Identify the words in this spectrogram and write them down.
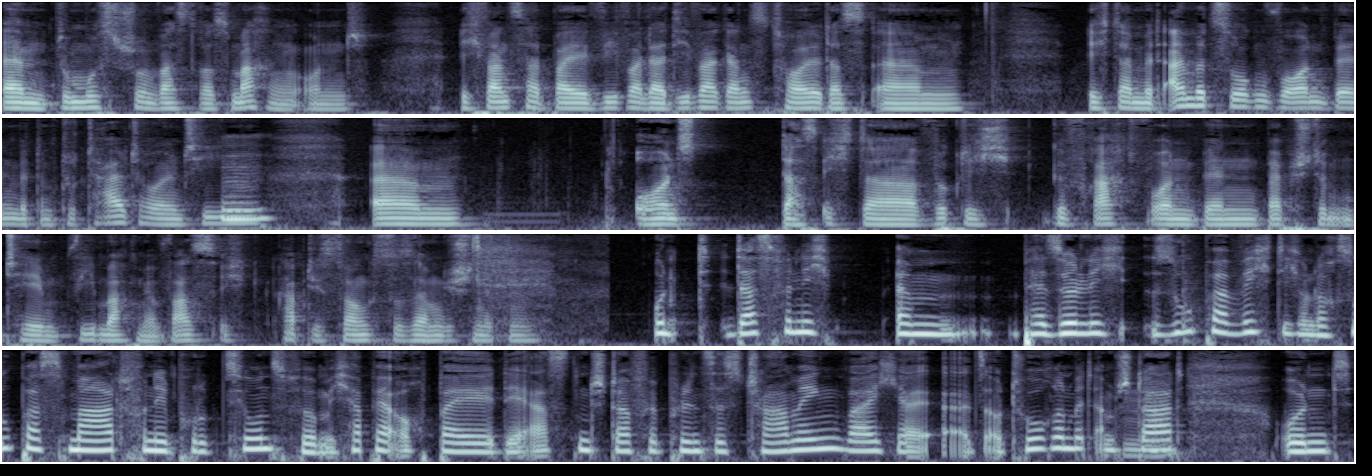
ähm, du musst schon was draus machen. Und ich fand es halt bei Viva la Diva ganz toll, dass ähm, ich da mit einbezogen worden bin, mit einem total tollen Team. Ähm, und dass ich da wirklich gefragt worden bin bei bestimmten Themen, wie mach mir was. Ich habe die Songs zusammengeschnitten. Und das finde ich ähm, persönlich super wichtig und auch super smart von den Produktionsfirmen. Ich habe ja auch bei der ersten Staffel Princess Charming war ich ja als Autorin mit am Start und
